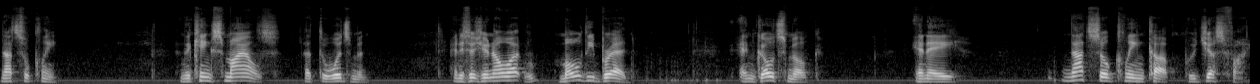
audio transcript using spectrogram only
not so clean. And the king smiles at the woodsman, and he says, You know what? Moldy bread and goat's milk in a not so clean cup would just fine.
